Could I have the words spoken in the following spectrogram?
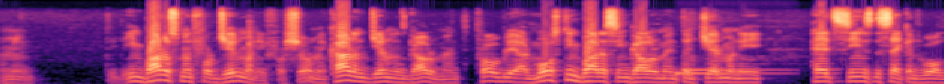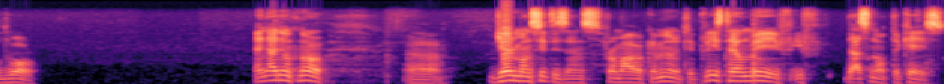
I mean, embarrassment for Germany, for sure. I mean, current German government probably are most embarrassing government that Germany had since the Second World War. And I don't know, uh, German citizens from our community, please tell me if, if that's not the case.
